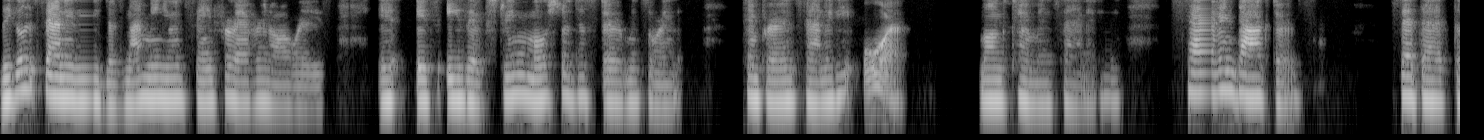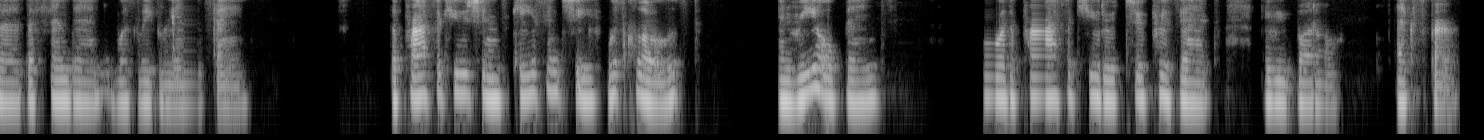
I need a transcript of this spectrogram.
Legal insanity does not mean you're insane forever and always. It, it's either extreme emotional disturbance or temporary insanity or long term insanity. Seven doctors said that the defendant was legally insane. The prosecution's case in chief was closed and reopened for the prosecutor to present a rebuttal expert.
